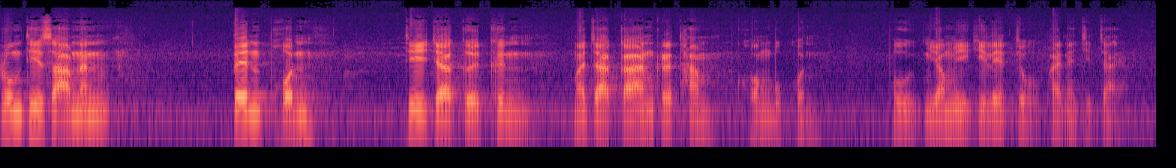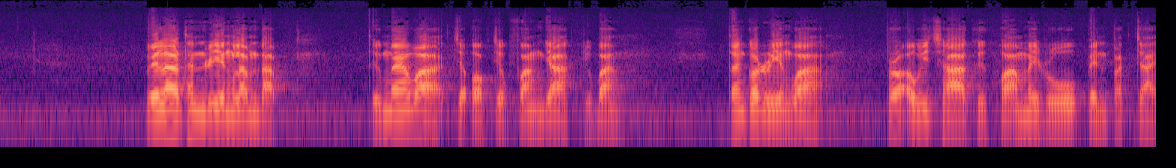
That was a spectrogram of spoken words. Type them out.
กลุ่มที่สามนั้นเป็นผล ที่จะเกิดขึ้นมาจากการกระทำของบุคคล ผู้ยังมีกิเลสอยู่ภายในจิตใจ เวลาท่านเรียงลำดับ ถึงแม้ว่าจะออกจากฟังยากอยู่บ้าง ท่านก็เรียงว่า เพราะอาวิชชาคือความไม่รู้เป็นปัจจัย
